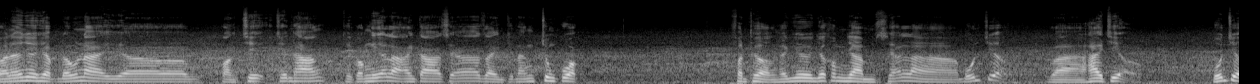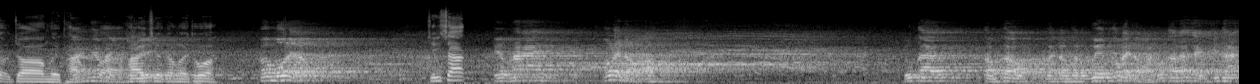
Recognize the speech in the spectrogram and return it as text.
Và nếu như hiệp đấu này uh, Quảng Trị chiến thắng thì có nghĩa là anh ta sẽ giành chiến thắng chung cuộc. Phần thưởng hình như nhớ không nhầm sẽ là 4 triệu và 2 triệu. 4 triệu cho người thắng và 2 triệu cho người thua. Không bố nào. Chính xác. Hiệp 2 góc này đỏ. Chúng ta tổng cộng vận động vận viên góc này đỏ chúng ta đã giành chiến thắng.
